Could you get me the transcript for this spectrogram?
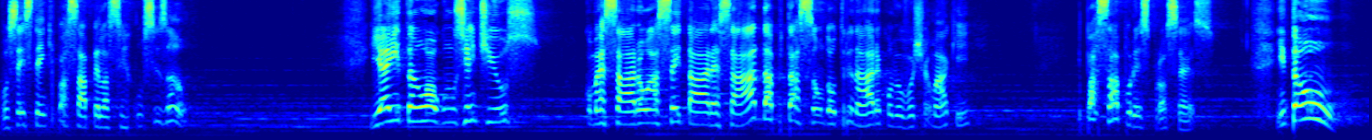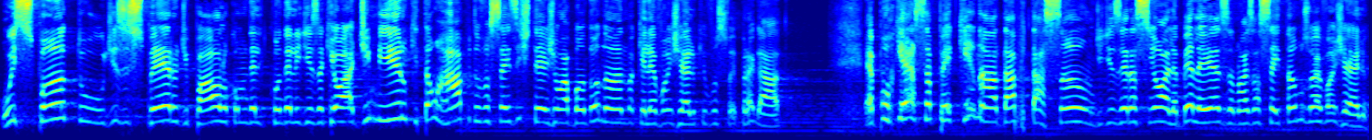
vocês têm que passar pela circuncisão. E aí então alguns gentios começaram a aceitar essa adaptação doutrinária, como eu vou chamar aqui, e passar por esse processo. Então, o espanto, o desespero de Paulo, ele, quando ele diz aqui, eu admiro que tão rápido vocês estejam abandonando aquele evangelho que vos foi pregado. É porque essa pequena adaptação de dizer assim: olha, beleza, nós aceitamos o Evangelho,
